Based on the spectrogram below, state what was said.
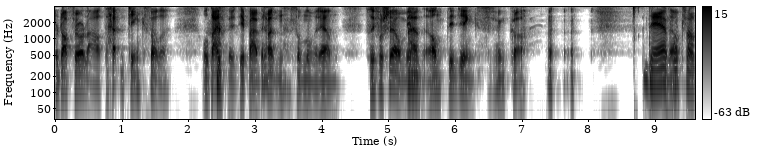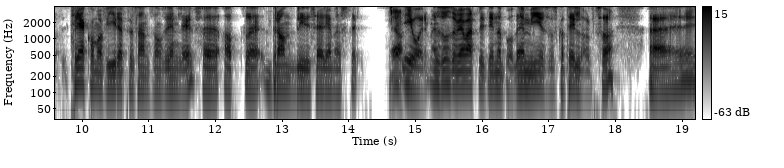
For da føler jeg at jeg jinxa det. Og derfor tipper jeg Brann som nummer én. Så vi får se om min anti-jinx funka. Det er fortsatt 3,4 sannsynlig for at eh, Brann blir seriemester Ja. i år. Men sånn som vi har vært litt inne på, det er mye som skal til, altså. Eh,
